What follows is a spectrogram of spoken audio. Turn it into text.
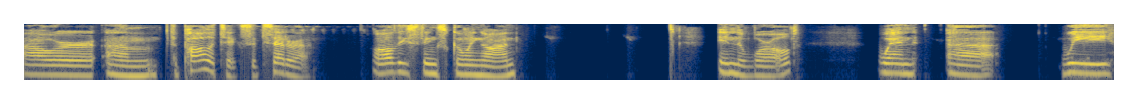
our um, the politics, etc. All these things going on in the world when uh, we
